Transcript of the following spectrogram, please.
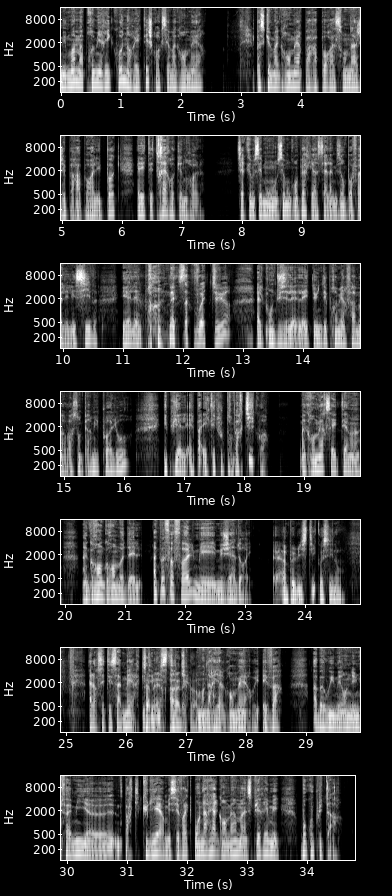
Mais moi, ma première icône, en réalité, je crois que c'est ma grand-mère. Parce que ma grand-mère, par rapport à son âge et par rapport à l'époque, elle était très rock'n'roll. C'est c'est mon, c'est mon grand-père qui restait à la maison pour faire les lessives, et elle, elle prenait sa voiture, elle conduisait, elle, a été une des premières femmes à avoir son permis poids lourd, et puis elle, elle, était tout le temps partie, quoi. Ma grand-mère, ça a été un, un, grand, grand modèle. Un peu fofolle, mais, mais j'ai adoré. Un peu mystique aussi, non? Alors c'était sa mère qui était ah, mystique. mon arrière-grand-mère, oui, Eva. Ah bah oui, mais on est une famille euh, particulière, mais c'est vrai que mon arrière-grand-mère m'a inspiré, mais beaucoup plus tard.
